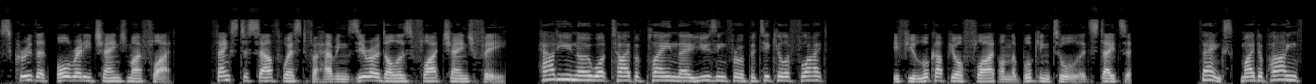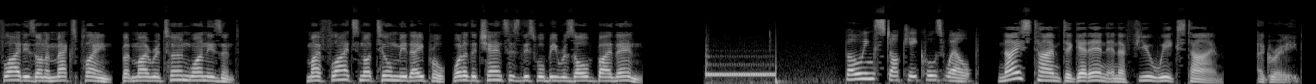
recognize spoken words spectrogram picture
Screw that, already changed my flight. Thanks to Southwest for having $0 flight change fee. How do you know what type of plane they're using for a particular flight? If you look up your flight on the booking tool it states it. Thanks, my departing flight is on a MAX plane, but my return one isn't. My flight's not till mid-April, what are the chances this will be resolved by then? Boeing stock equals whelp. Nice time to get in in a few weeks' time. Agreed.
